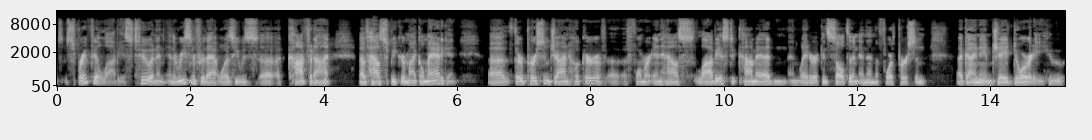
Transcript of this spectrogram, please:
Springfield lobbyists, too. And, and the reason for that was he was uh, a confidant of House Speaker Michael Madigan. Uh, third person, John Hooker, a, a former in-house lobbyist at ComEd and, and, later a consultant. And then the fourth person, a guy named Jay Doherty, who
